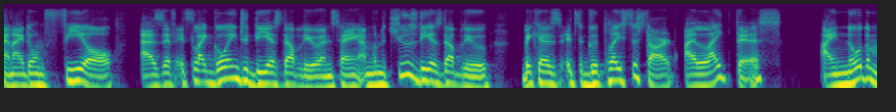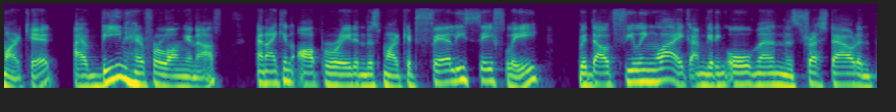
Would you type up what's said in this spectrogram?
And I don't feel as if it's like going to DFW and saying, I'm going to choose DFW because it's a good place to start. I like this. I know the market. I have been here for long enough and I can operate in this market fairly safely without feeling like I'm getting overwhelmed and stressed out. And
